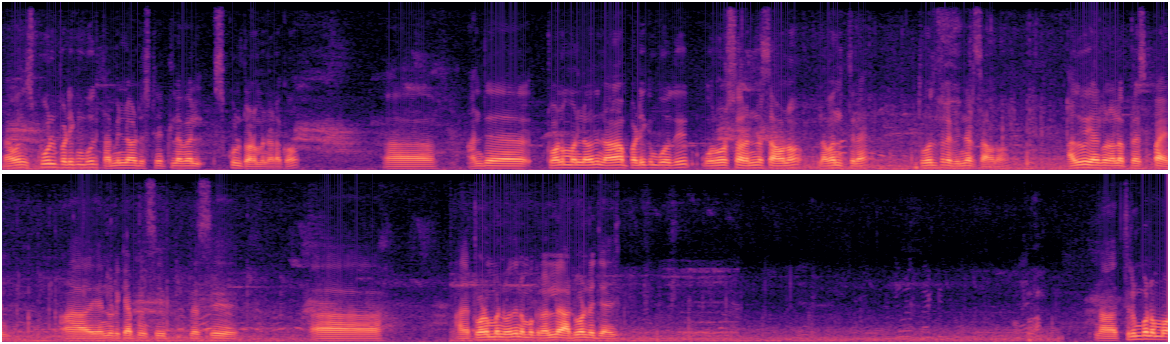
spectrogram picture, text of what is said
நான் வந்து ஸ்கூல் படிக்கும்போது Tamil Nadu state level school tournament நடக்கும். அந்த டோர்னமெண்ட்டில் வந்து நான் படிக்கும்போது ஒரு வருஷம் ரன்னர்ஸ் ஆகணும் லெவன்த்தில் டுவெல்த்தில் வின்னர்ஸ் ஆகணும். அதுவும் எனக்கு நல்ல ப்ளஸ் பாயிண்ட் என்னுடைய கேப்டன்ஷிப் ப்ளஸ்ஸு அந்த டோர்னமெண்ட் வந்து நமக்கு நல்ல அட்வான்டேஜ் ஆயிடுச்சு. நான் திரும்ப நம்ம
